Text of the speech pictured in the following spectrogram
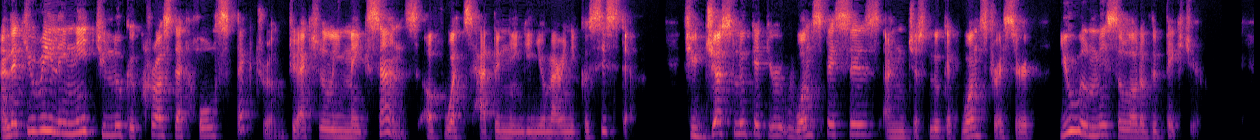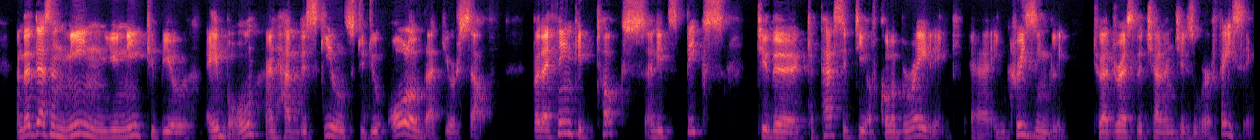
And that you really need to look across that whole spectrum to actually make sense of what's happening in your marine ecosystem. If you just look at your one species and just look at one stressor, you will miss a lot of the picture. And that doesn't mean you need to be able and have the skills to do all of that yourself. But I think it talks and it speaks to the capacity of collaborating uh, increasingly to address the challenges we're facing.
